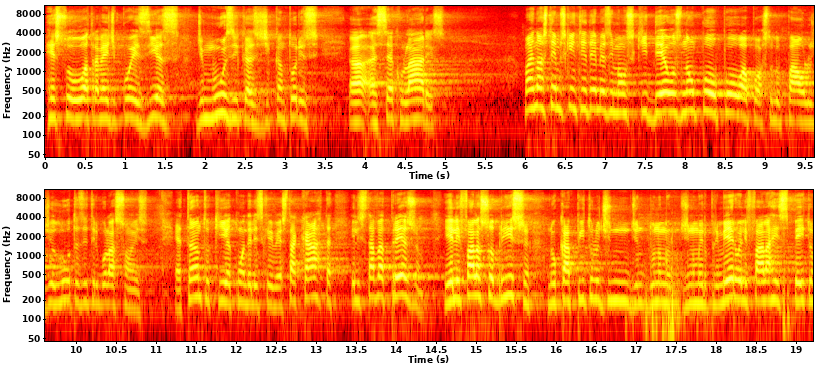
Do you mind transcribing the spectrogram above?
ressoou através de poesias, de músicas, de cantores uh, seculares. Mas nós temos que entender, meus irmãos, que Deus não poupou o apóstolo Paulo de lutas e tribulações. É tanto que, quando ele escreveu esta carta, ele estava preso. E ele fala sobre isso no capítulo de, de, do, de número 1, ele fala a respeito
